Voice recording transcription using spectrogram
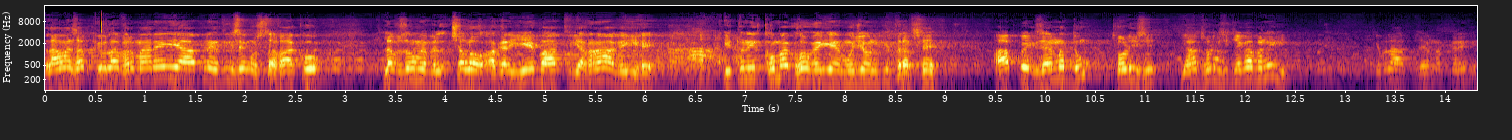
علامہ صاحب کیولا فرما آپ نے حدیث مصطفیٰ کو لفظوں میں بل... چلو، اگر یہ بات یہاں آ گئی ہے، اتنی کمک ہو گئی ہے مجھے ان کی طرف سے، آپ کو ایک زحمت دوں؟ تھوڑی سی، یہاں تھوڑی سی جگہ بنے گی؟ قبلہ آپ زحمت کریں گے؟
